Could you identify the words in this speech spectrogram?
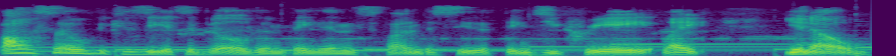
also because you get to build and things and it's fun to see the things you create like you know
